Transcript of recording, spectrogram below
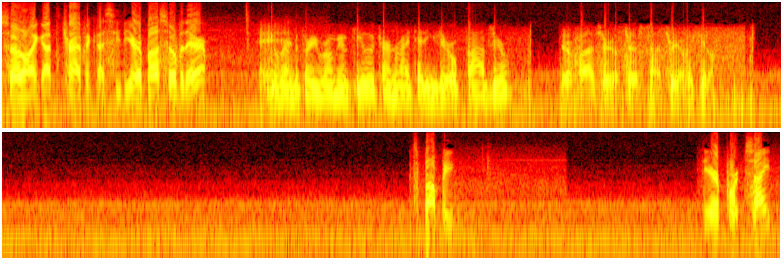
so I got the traffic. I see the Airbus over there. November 3 Romeo Kilo, turn right heading 050. 050, Cessna 3 Romeo Kilo. it's bumpy. The airport in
